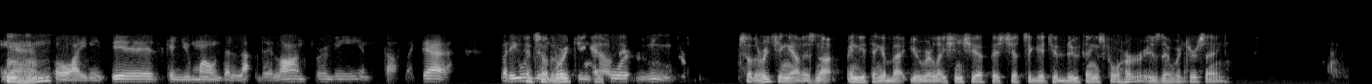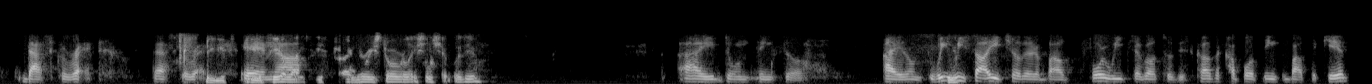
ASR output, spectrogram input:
and mm-hmm. oh, I need this. Can you mow the the lawn for me and stuff like that? But he wasn't so working for me. So the reaching out is not anything about your relationship. It's just to get you to do things for her. Is that what you're saying? That's correct. That's correct. Do you, do and, feel uh, like he's trying to restore a relationship with you? I don't think so. I don't. We we saw each other about four weeks ago to discuss a couple of things about the kids.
